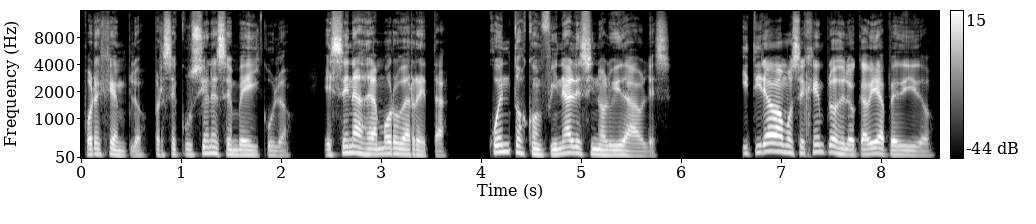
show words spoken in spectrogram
Por ejemplo, persecuciones en vehículo, escenas de amor berreta, cuentos con finales inolvidables. Y tirábamos ejemplos de lo que había pedido.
